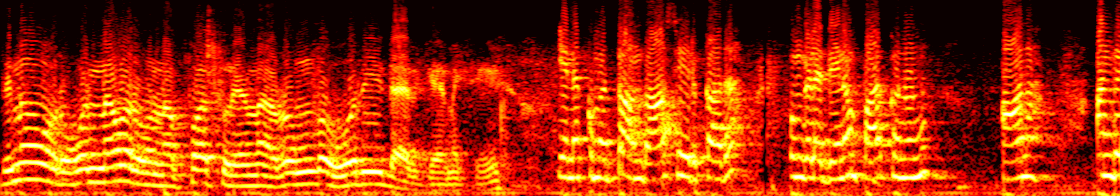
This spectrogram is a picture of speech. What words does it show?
தினம் ஒரு ஒன் ஹவர் உன்னை பார்க்கலன்னா ரொம்ப ஒரீடா இருக்கு எனக்கு. எனக்கு மட்டும் அந்த ஆசை இருக்காதா? உங்களை தினம் பார்க்கணும்னு? ஆனா அந்த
